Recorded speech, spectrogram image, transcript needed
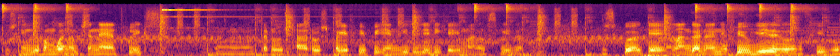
Terus IndiHome kan nggak bisa Netflix. Hmm, terus harus pakai VPN gitu jadi kayak males gitu. Terus gue kayak langganannya view gitu view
